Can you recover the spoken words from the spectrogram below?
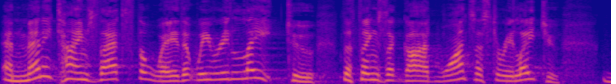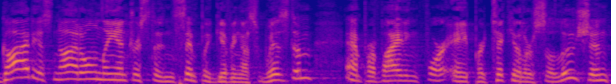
And many times that's the way that we relate to the things that God wants us to relate to. God is not only interested in simply giving us wisdom and providing for a particular solution,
